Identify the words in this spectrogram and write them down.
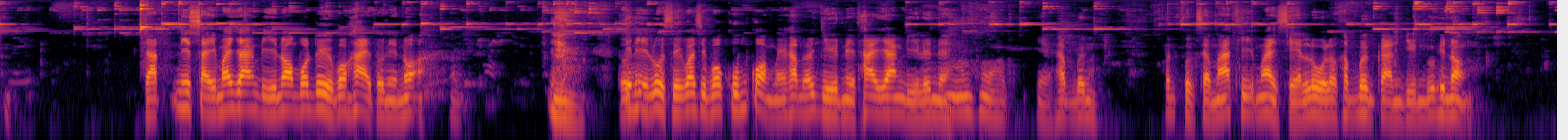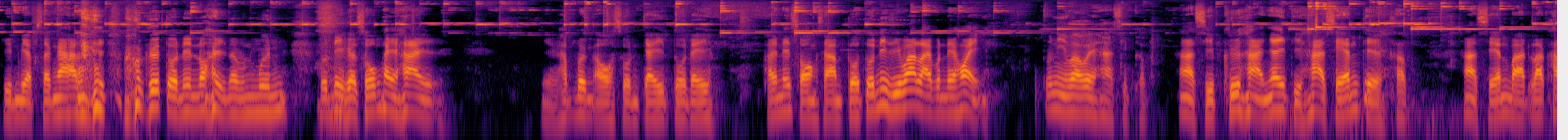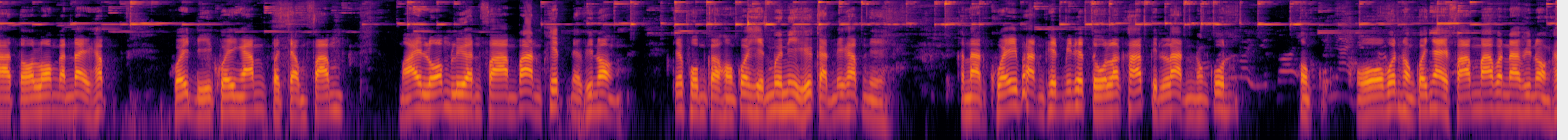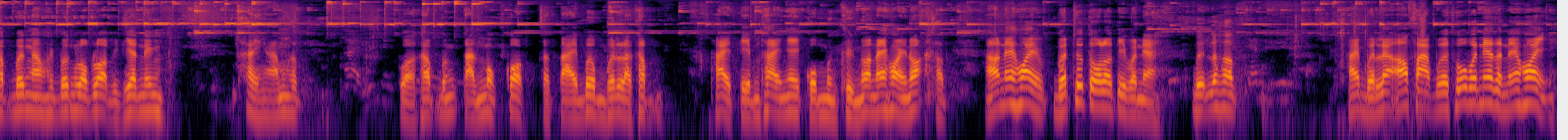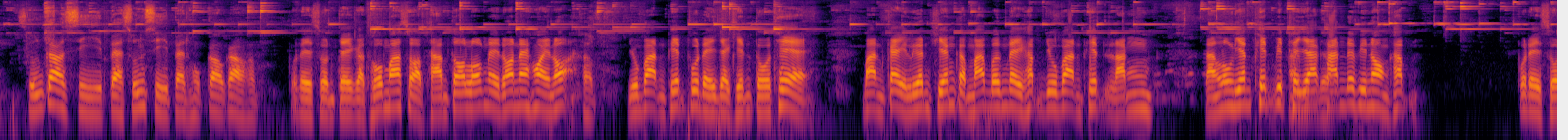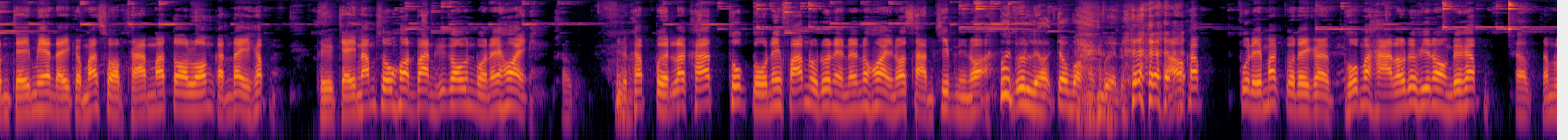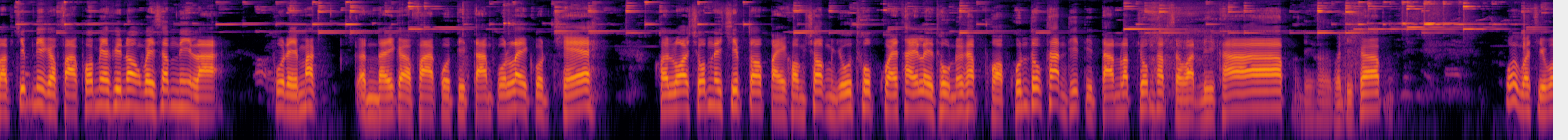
จัดนิสัยมาอย่างดีเนาะบ่ดื้อบ่ให้ตัวนี้เนาะตัวนี้รู้สึกว่าสิบ่คุ้มกล้องไหมครับ แล้วยืนในท่าอย่างดีเลยเนี่ยมันหัวครับเนี่ยครับเบิ้งเพิ่นฝึกสมาธิไม่แสนรู้แล้วครับเบิ้งการยืนดูพี่น้องยืนแบบสง่าเลยคือตัวนี้น้อยๆนะมันมึนตัวนี้ก็สงให้ให้เนี่ยครับเบิ้งเอาสนใจตัวใดภายในสองสามตัวตัวนี้สิว่าลายบันไดห้อย ตัวนี้ว่าไว้ห้าสิบครับห้าสิบคือห้าใหญ่ตีห้าแสนเตะครับห้าแสนบาทราคาต่อรองกันได้ครับควายดีควายงามประจำฟาร์มไม้ล้อมเรือนฟาร์มบ้านเพชรเนี่ยพี่น้องแต่ผมกับหองก็เห็นมือนี่คือกันนี่ครับนี่ ขนาดควายบ้านเพชรมีแต่ตัวราคาเป็นล้านของคนของโอ้เพิ่นของก็ใหญ่ฟาร์มมาพนนาพี่น้องครับเบิ้งเอาให้เบิ้งรอบๆอีกเทียนหนึงถ่ายงามครับ กว่าครับเบิ้งตันหมกกอกสไตล์เบิ่มเพิ่นล่ะครับท่ายเต็มท่ายใหญ่กลมมึงขึงเนาะในห้อยเนาะครับ เอาในห้อยเบิดทุกตัวเราตีวันเนี่ยเบิดแล้วครับให้เบิดแล้วเอาฝากเบอร์โทรเพิ่นเนี่ยแต่ในห้อยศูนย์เก้าสี่แปดศูนย์สี่แปดหกเก้าเก้าครับผู้ใดสนใจก็โทรมาสอบถามต่อรองได้เนาะในห้อยเนาะครับอยู่บ้านเพชรผู้ใดจะเห็นตัวแท้บ้านใกล้เรือนเคียงกับมาเบิ้งได้ครับอยู่บ้านเพชรหลัง หลังโรงเรียนเพชรวิทยาคารเด้อพี่น้องครับ ผู้ใดสนใจแม่ใดก็มาสอบถามมาต่อรองกันได้ครับ ถือใจน้ำทรงฮอดบ้านคือเขาเป็นบ่อในห้อยครับนะครับเปิดราคาทุกตัวในฟาร์มเราด้วยเนี่ยในห้อยเนาะสามคลิปนี่เนาะเปิดรุ่นเหลือเจ้าบอกให้เปิดเอาครับผู้ใดมักตัวใดก็โทรมาหาเราเด้อพี่น้องเด้อครับครับสำหรับคลิปนี้ก็ฝากพ่อแม่พี่น้องไปซ้ำนี่ละผู้ใดมักอันใดก็ฝากกดติดตามกดไลค์กดแชร์ คอยรอชมในคลิปต่อไปของช่อง YouTube ควายไทยเลยทุ่งนะครับ ขอบคุณทุกท่านที่ติดตามรับชมครับ สวัสดีครับ สวัสดีครับ สวัสดีครับโอ้ยวัชิว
